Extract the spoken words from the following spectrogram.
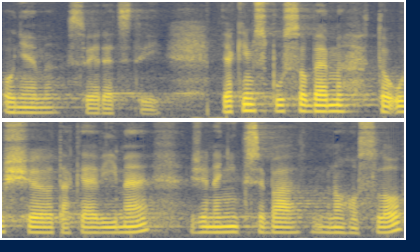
o něm svědectví. Jakým způsobem, to už eh, také víme, že není třeba mnoho slov,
